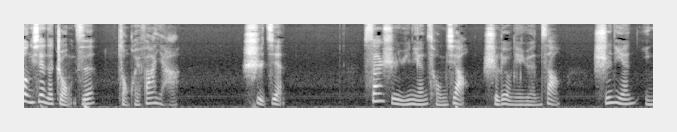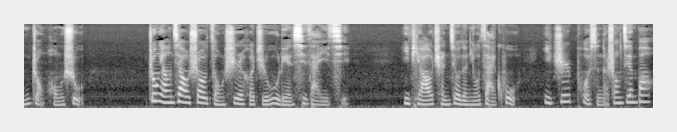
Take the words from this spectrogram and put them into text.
奉献的种子总会发芽。事件：三十余年从教，十六年援藏，十年引种红树。中阳教授总是和植物联系在一起。一条陈旧的牛仔裤，一只破损的双肩包，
